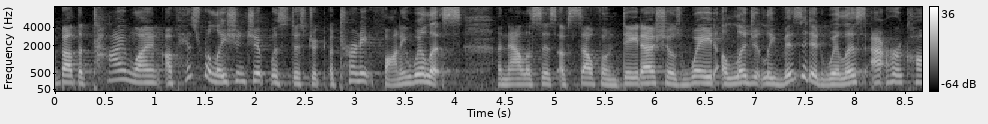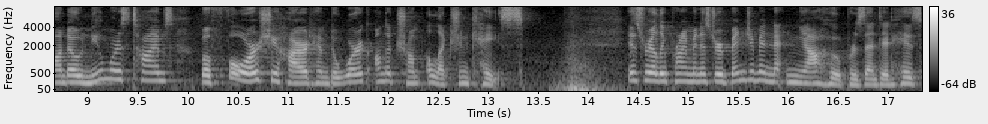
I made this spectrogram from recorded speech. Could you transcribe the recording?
about the timeline of his relationship with District Attorney Fani Willis. Analysis of cell phone data shows Wade allegedly visited Willis at her condo numerous times before she hired him to work on the Trump election case. Israeli Prime Minister Benjamin Netanyahu presented his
